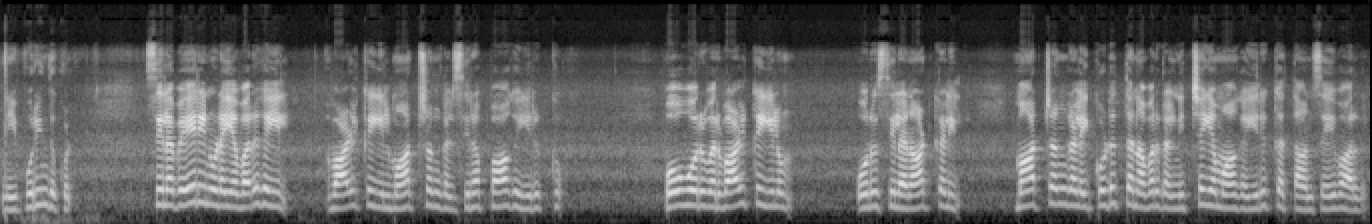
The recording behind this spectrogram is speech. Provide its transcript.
நீ புரிந்து கொள் சில பேரினுடைய வருகையில் வாழ்க்கையில் மாற்றங்கள் சிறப்பாக இருக்கும். ஒவ்வொருவர் வாழ்க்கையிலும் ஒரு சில நாட்களில் மாற்றங்களை கொடுத்த நபர்கள் நிச்சயமாக இருக்கத்தான் செய்வார்கள்.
